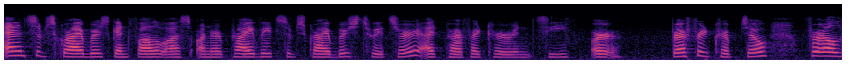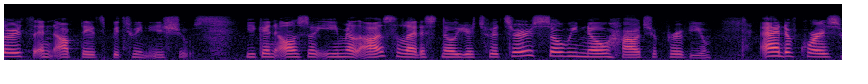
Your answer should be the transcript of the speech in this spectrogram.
and subscribers can follow us on our private subscribers Twitter at Preferred Currency or Preferred Crypto for alerts and updates between issues. You can also email us to let us know your Twitter so we know how to preview. And of course,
